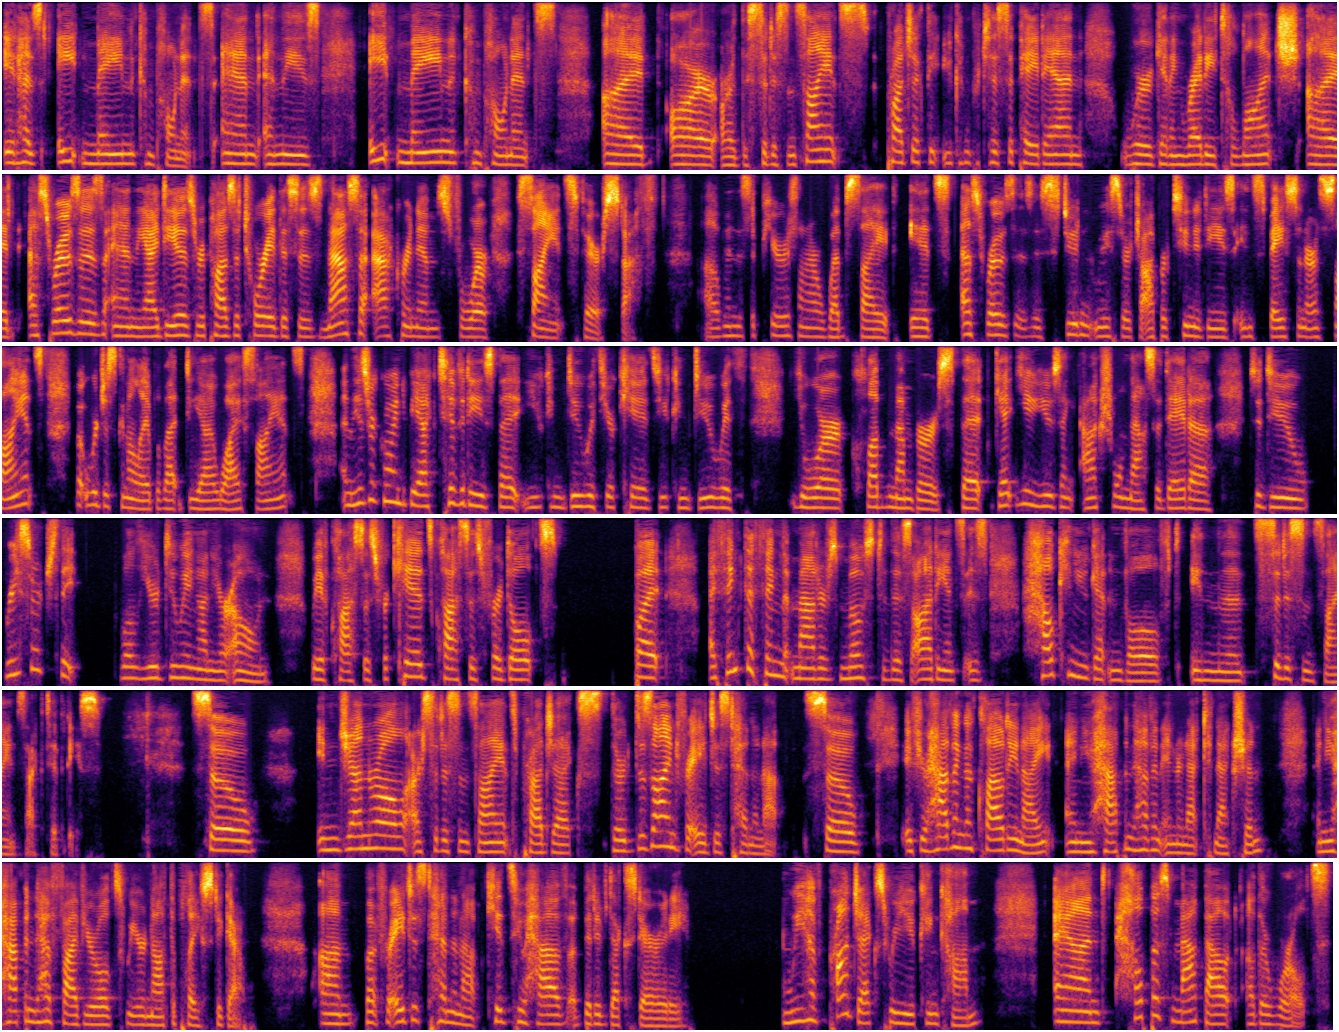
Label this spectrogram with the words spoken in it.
it has eight main components and and these eight main components uh, are are the citizen science project that you can participate in. We're getting ready to launch uh, S Roses and the Ideas Repository. This is NASA acronyms for science fair stuff uh, when this appears on our website. It's S Roses is student research opportunities in space and earth science, but we're just going to label that DIY science. And these are going to be activities that you can do with your kids, you can do with your club members that get you using actual NASA data to do research that well you're doing on your own. We have classes for kids, classes for adults, but I think the thing that matters most to this audience is how can you get involved in the citizen science activities? So, in general, our citizen science projects, they're designed for ages 10 and up. So, if you're having a cloudy night and you happen to have an internet connection and you happen to have five year olds, we are not the place to go. Um, but for ages 10 and up, kids who have a bit of dexterity, we have projects where you can come and help us map out other worlds.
